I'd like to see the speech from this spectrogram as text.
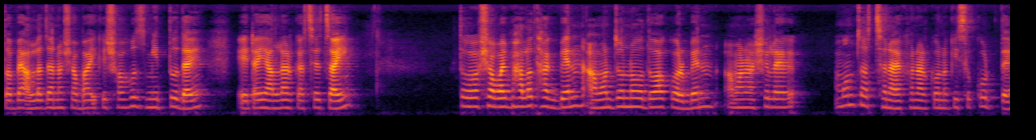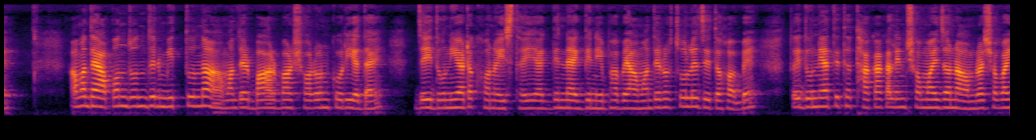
তবে আল্লাহ যেন সবাইকে সহজ মৃত্যু দেয়, এটাই আল্লাহর কাছে চাই। তো সবাই ভালো থাকবেন, আমার জন্য দোয়া করবেন। আমার আসলে মন চাচ্ছে না এখন আর কোনো কিছু করতে। আমাদের আপনজনদের মৃত্যু না আমাদের বারবার স্মরণ করিয়ে দেয়। যে এই দুনিয়াটা ক্ষণস্থায়ী, একদিন না একদিন এভাবে আমাদেরও চলে যেতে হবে। তো এই দুনিয়াতে থাকাকালীন সময় যেন আমরা সবাই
